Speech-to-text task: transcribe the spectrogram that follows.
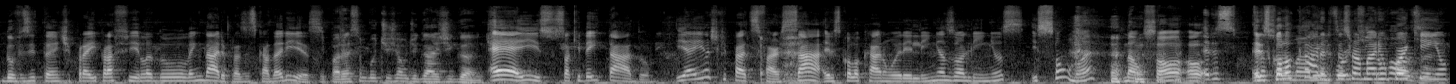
do visitante pra ir pra fila do lendário, pras escadarias. E parece um botijão de gás gigante. É isso, só que deitado. E aí, acho que pra disfarçar, eles colocaram orelhinhas, olhinhos e som, não é? Não, só. ó, Eles, eles colocaram, eles transformaram em um rosa. porquinho.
